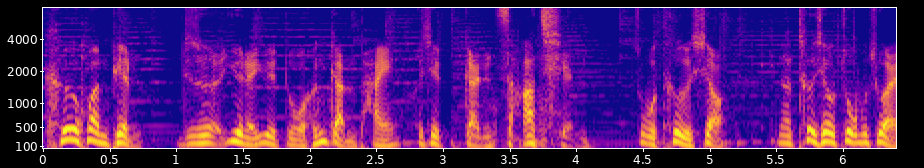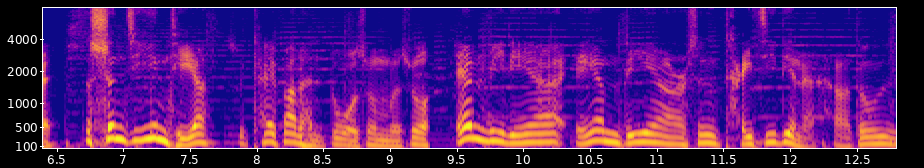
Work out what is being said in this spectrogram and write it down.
科幻片，就是越来越多，很敢拍，而且敢砸钱做特效。那特效做不出来，那升级硬体啊，是开发了很多。所以我们说，NVIDIA、AMD 啊，甚至台积电呢，啊，都是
